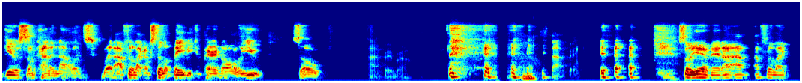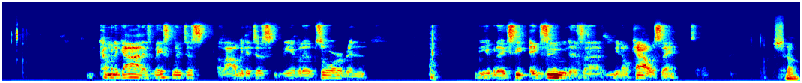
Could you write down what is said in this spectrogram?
give some kind of knowledge. But I feel like I'm still a baby compared to all of you. So Stop it, bro. Stop it. so yeah, man, I- I feel like coming to God has basically just allowed me to just be able to absorb and be able to ex- exude, as uh, you know, Cal was saying. So, So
